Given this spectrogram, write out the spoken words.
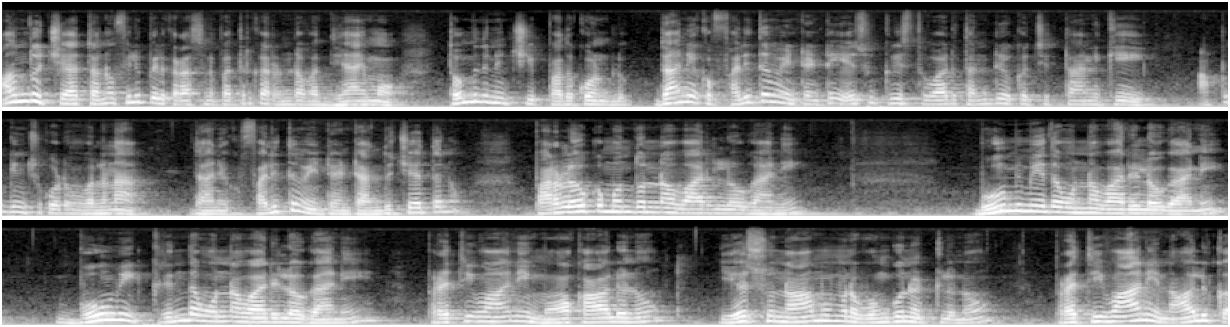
అందుచేతను ఫిలిపిలకు రాసిన పత్రిక రెండవ అధ్యాయము తొమ్మిది నుంచి పదకొండు. దాని యొక్క ఫలితం ఏంటంటే యేసుక్రీస్తు వారు తండ్రి యొక్క చిత్తానికి అప్పగించుకోవడం వలన దాని యొక్క ఫలితం ఏంటంటే అందుచేతను పరలోకముందున్న వారిలో కానీ భూమి మీద ఉన్న వారిలో కానీ భూమి క్రింద ఉన్న వారిలో కానీ ప్రతివాని మోకాలును యేసునామమున వంగునట్లును ప్రతివాని నాలుక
